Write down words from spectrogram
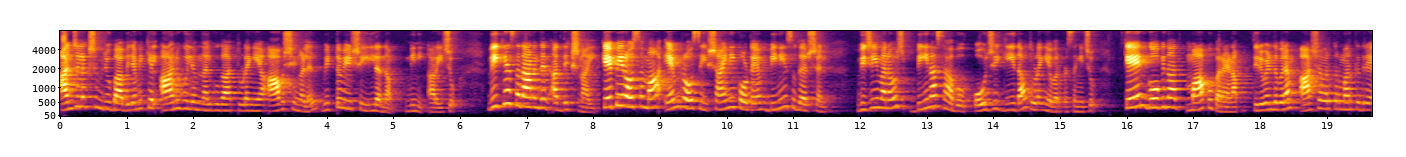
അഞ്ചു ലക്ഷം രൂപ വിരമിക്കൽ ആനുകൂല്യം നൽകുക തുടങ്ങിയ ആവശ്യങ്ങളിൽ വിട്ടുവീഴ്ചയില്ലെന്നും മിനി അറിയിച്ചു. വി കെ സദാനന്ദൻ അധ്യക്ഷനായി. K P Rosamma M Rosy Shiny Kottayam Bini Sudarshan Viji Manoj Beena Sabu O G Geetha തുടങ്ങിയവർ പ്രസംഗിച്ചു. കെ എൻ ഗോപിനാഥ് മാപ്പ് പറയണം. തിരുവനന്തപുരം ആശാവർക്കർമാർക്കെതിരെ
